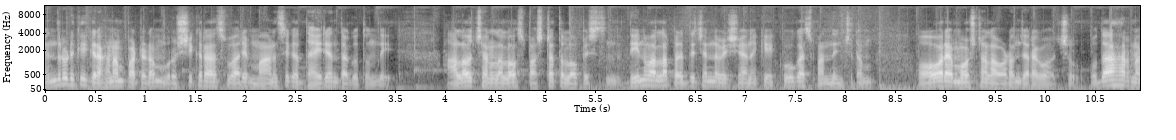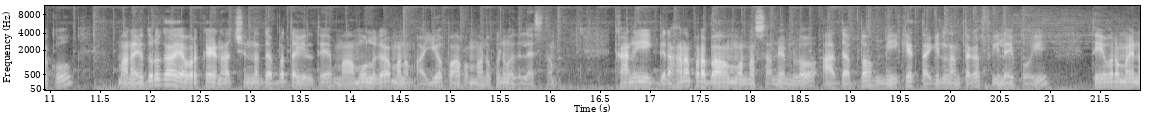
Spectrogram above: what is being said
చంద్రుడికి గ్రహణం పట్టడం వృశ్చిక రాశి వారి మానసిక ధైర్యం తగ్గుతుంది. ఆలోచనలలో స్పష్టత లోపిస్తుంది. దీనివల్ల ప్రతి చిన్న విషయానికి ఎక్కువగా స్పందించడం ఓవర్ ఎమోషనల్ అవ్వడం జరగవచ్చు. ఉదాహరణకు మన ఎదురుగా ఎవరికైనా చిన్న దెబ్బ తగిలితే మామూలుగా మనం అయ్యో పాపం అనుకుని వదిలేస్తాం. కానీ ఈ గ్రహణ ప్రభావం ఉన్న సమయంలో ఆ దెబ్బ మీకే తగిలినంతగా ఫీల్ అయిపోయి తీవ్రమైన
